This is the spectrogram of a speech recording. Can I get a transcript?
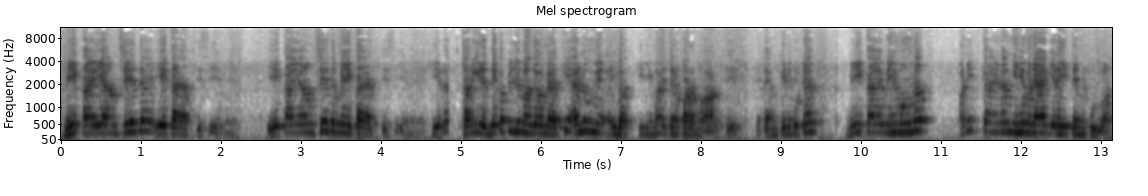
මේ කය යම්සේද ඒ කයත් එසේමය. ඒ කය යම්සේද මේ කයත් එසේමය කියලා ශරීර දෙක පිළිබඳවම ඇති ඇලුම් ඉවත් කිරීම එතන පරමාර්ථය. එතෙන් කෙනෙකුට මේ කය මෙහෙම වුණත් අනිත් අය නම් එහෙම නෑ කියලා හිතෙන්න පුළුවන්.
